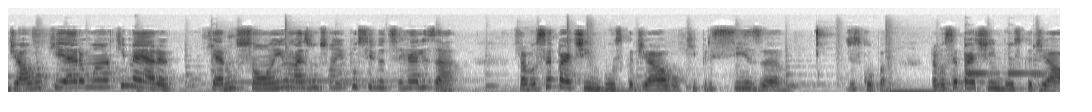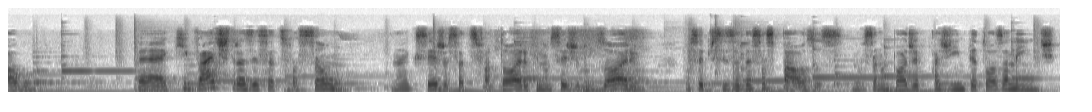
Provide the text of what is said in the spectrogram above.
de algo que era uma quimera, que era um sonho, mas um sonho impossível de se realizar. Para você partir em busca de algo que precisa. Desculpa. Para você partir em busca de algo é, que vai te trazer satisfação, né, que seja satisfatório, que não seja ilusório, você precisa dessas pausas. Você não pode agir impetuosamente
